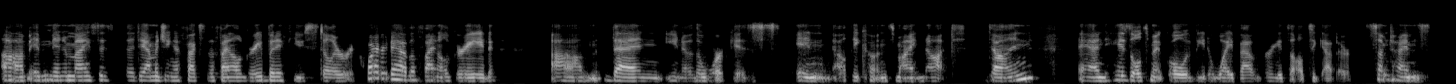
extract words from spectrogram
Um, it minimizes the damaging effects of the final grade, but if you still are required to have a final grade, um, then you know the work is in Alfie Kohn's mind not done and his ultimate goal would be to wipe out grades altogether. Sometimes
